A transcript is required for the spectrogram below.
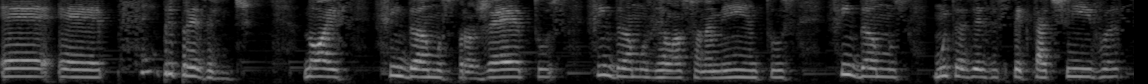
é, é, sempre presente. Nós findamos projetos, findamos relacionamentos, findamos muitas vezes expectativas.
